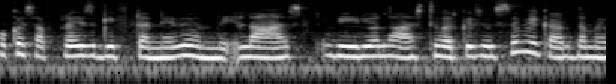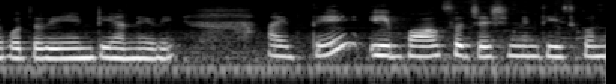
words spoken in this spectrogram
ఒక సర్ప్రైజ్ గిఫ్ట్ అనేది ఉంది. లాస్ట్ వీడియో లాస్ట్ వరకు చూస్తే మీకు అర్థమైపోతుంది ఏంటి అనేది. అయితే ఈ బాక్స్ వచ్చేసి నేను తీసుకొని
